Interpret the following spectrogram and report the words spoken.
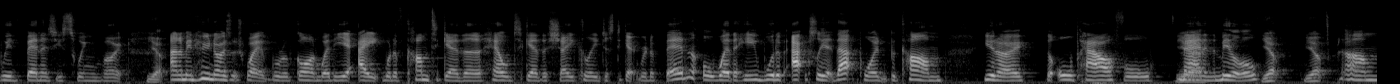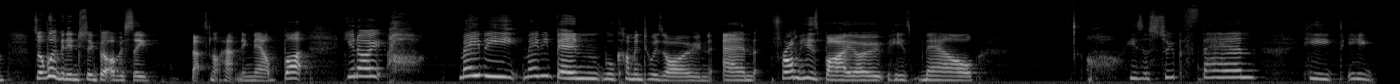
with Ben as your swing vote. Yep. And I mean, who knows which way it would have gone, whether your eight would have come together, held together shakily just to get rid of Ben, or whether he would have actually at that point become, you know, the all powerful man in the middle. yep, yep. Um, so it would have been interesting, but obviously that's not happening now. But you know, maybe maybe Ben will come into his own, and from his bio, he's now oh, he's a super fan. He he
